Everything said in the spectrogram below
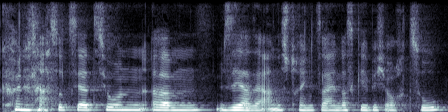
können Assoziationen ähm, sehr, sehr anstrengend sein, das gebe ich auch zu.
